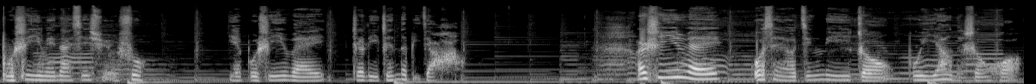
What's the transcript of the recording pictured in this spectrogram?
不是因为那些学术，也不是因为这里真的比较好，而是因为我想要经历一种不一样的生活。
